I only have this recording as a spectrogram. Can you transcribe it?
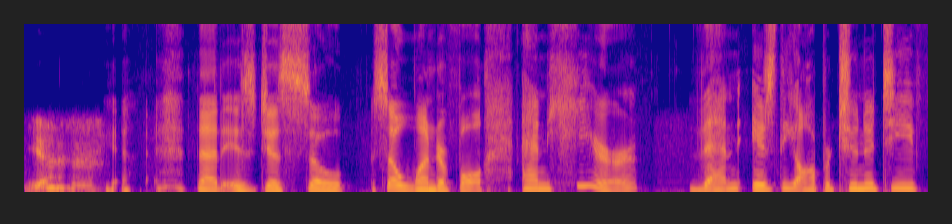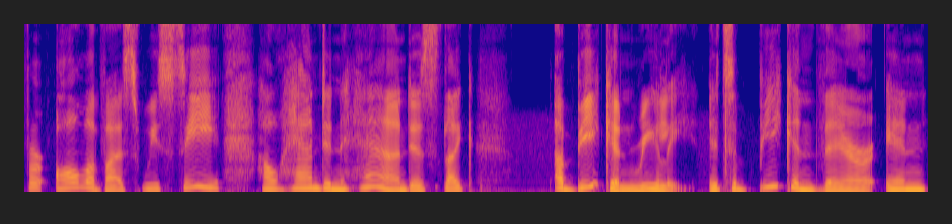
Yes. Mm-hmm. Yeah, that is just so so wonderful. And here then is the opportunity for all of us. We see how hand in hand is like a beacon really. It's a beacon there in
